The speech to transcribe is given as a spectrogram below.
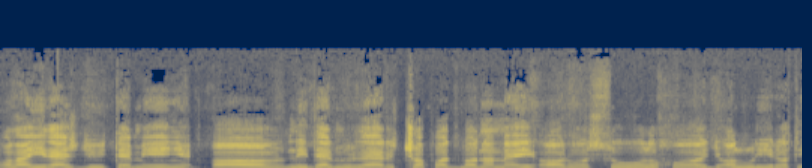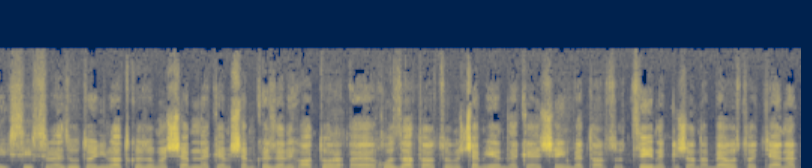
aláírásgyűjtemény a Niedermüller csapatban, amely arról szól, hogy alulírott XX-ről ezúttal nyilatkozom, hogy sem nekem, sem közeli hator, hozzátartozom, sem érdekeltségbe tartozott cégnek és annak beosztottjának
